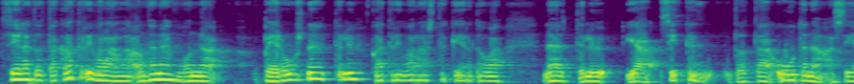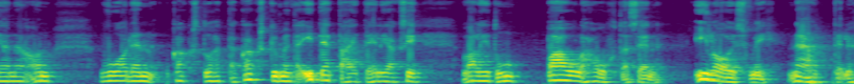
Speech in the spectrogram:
Siellä tota, Katrivalalla on tänä vuonna perusnäyttely, Katrivalasta kertova näyttely ja sitten tota, uutena asiana on vuoden 2020 itse-taiteilijaksi valitun Paula Huhtasen Iloismi-näyttely.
